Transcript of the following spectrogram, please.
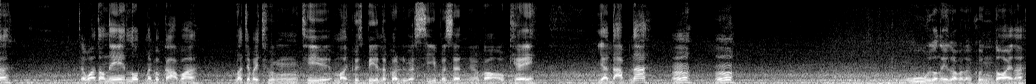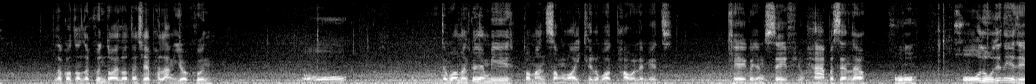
นะ แต่ว่าตอนนี้รถมันก็กล่าวว่า เราจะไปถึงที่มาร์คัสบีแล้วก็เหลือ4%เนี่ยก็โอเค อย่าดับนะเออเอโอ้ตอนนี้เรากำลังขึ้นดอยนะ แล้วก็ตอนเราขึ้นดอยเราต้องใช้พลังเยอะขึ้นโอ้แต่ว่ามันก็ยังมีประมาณ 200 กิโลวัตต์ power limit โอเคก็ยังเซฟอยู่ 5%แล้วโอ้โหโหดูที่นี่สิ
